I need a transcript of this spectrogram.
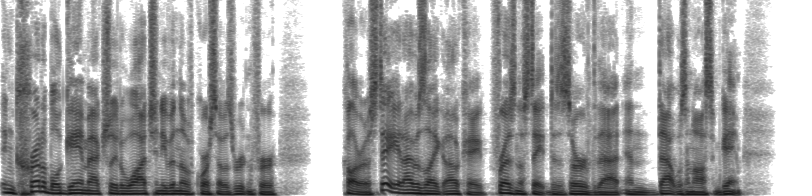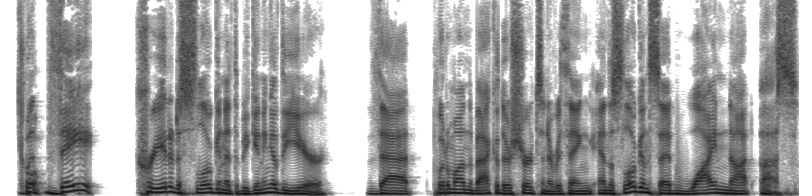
incredible game actually to watch. And even though of course I was rooting for Colorado State, I was like, okay, Fresno State deserved that, and that was an awesome game. But they created a slogan at the beginning of the year that put them on the back of their shirts and everything. And the slogan said, Why not us?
